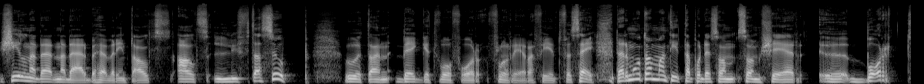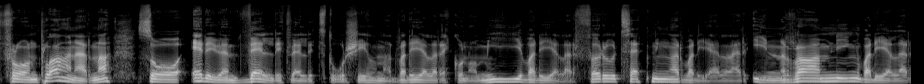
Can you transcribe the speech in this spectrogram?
skillnaderna där behöver inte alls, alls lyftas upp, utan bägge två får florera fint för sig. Däremot om man tittar på det som, som sker uh, bort från planerna, så är det ju en väldigt, väldigt stor skillnad vad det gäller ekonomi, vad det gäller förutsättningar, vad det gäller inramning, vad det gäller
